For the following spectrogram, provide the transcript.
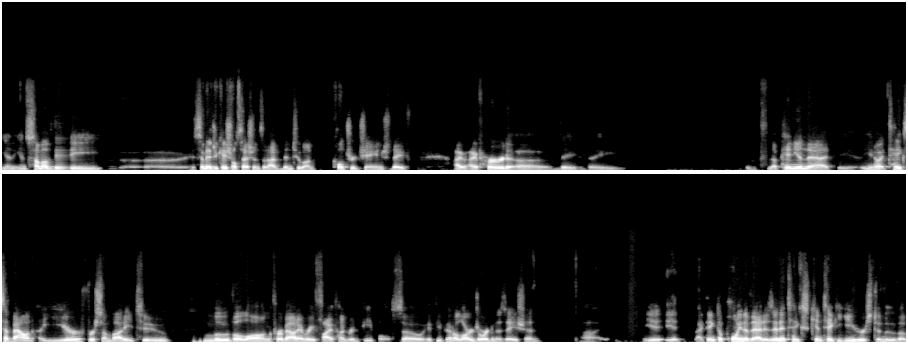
in in some of the uh, some educational sessions that I've been to on culture change, they've I, have heard uh, the the opinion that you know it takes about a year for somebody to move along for about every 500 people. So if you've got a large organization, uh, it, it, I think the point of that is that it takes can take years to move a,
